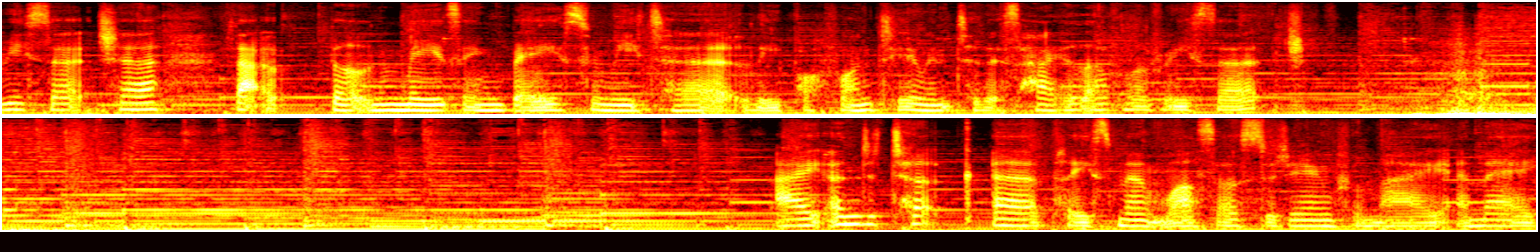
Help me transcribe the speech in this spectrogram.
researcher that built an amazing base for me to leap off onto into this higher level of research. I undertook a placement whilst I was studying for my MA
